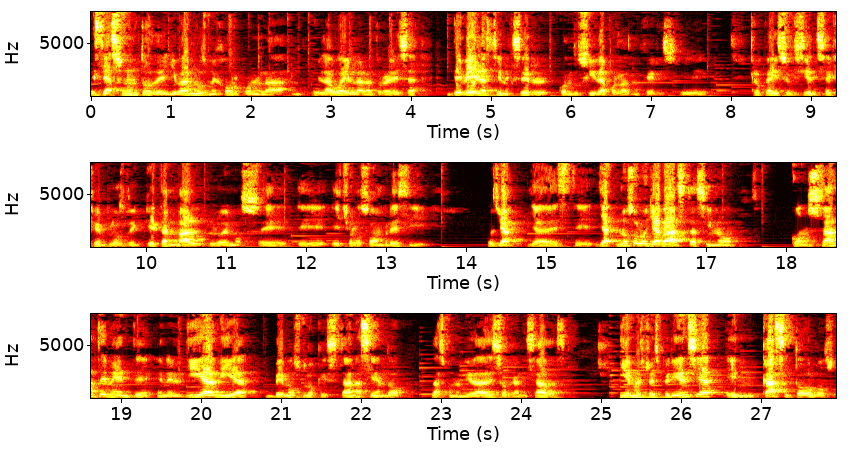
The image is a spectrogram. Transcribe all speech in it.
este asunto de llevarnos mejor con la, el agua y la naturaleza de veras tiene que ser conducida por las mujeres. Creo que hay suficientes ejemplos de qué tan mal lo hemos eh, eh, hecho los hombres y pues ya, ya, este, ya, no solo ya basta, sino constantemente en el día a día vemos lo que están haciendo las comunidades organizadas. Y en nuestra experiencia, en casi todos los,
